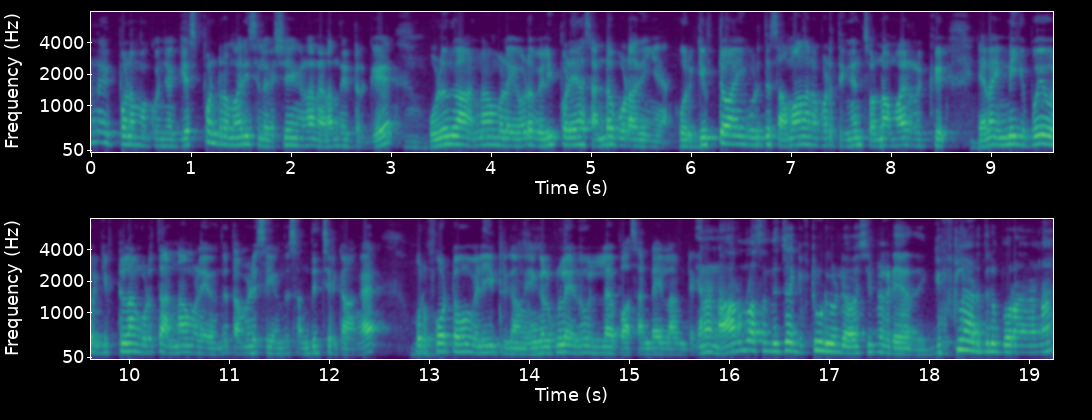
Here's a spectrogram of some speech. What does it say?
சொல்லியிருப்பாருன்னு இப்ப நம்ம கொஞ்சம் கெஸ் பண்ற மாதிரி சில விஷயங்கள்லாம் நடந்துட்டு இருக்கு ஒழுங்கா அண்ணாமலையோட வெளிப்படையா சண்டை போடாதீங்க. ஒரு கிஃப்ட் வாங்கி கொடுத்து சமாதானப்படுத்துங்கன்னு சொன்ன மாதிரி இருக்கு. ஏன்னா இன்னைக்கு போய் ஒரு கிஃப்ட் எல்லாம் கொடுத்து அண்ணாமலையை வந்து தமிழிசை வந்து சந்திச்சிருக்காங்க. ஒரு போட்டோவும் வெளியிட்டிருக்காங்க. எங்களுக்குள்ள எதுவும் இல்லப்பா சண்டை இல்லான்ட்டு ஏன்னா நார்மலா சந்திச்சா கிஃப்ட் கொடுக்க வேண்டிய அவசியமே கிடையாது. கிஃப்ட்லாம் எடுத்துட்டு போறாங்கன்னா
